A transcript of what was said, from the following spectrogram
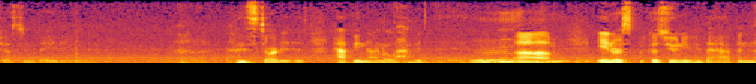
just invading. he started his Happy 9/11 Day. Um, in res- because junior year that happened,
